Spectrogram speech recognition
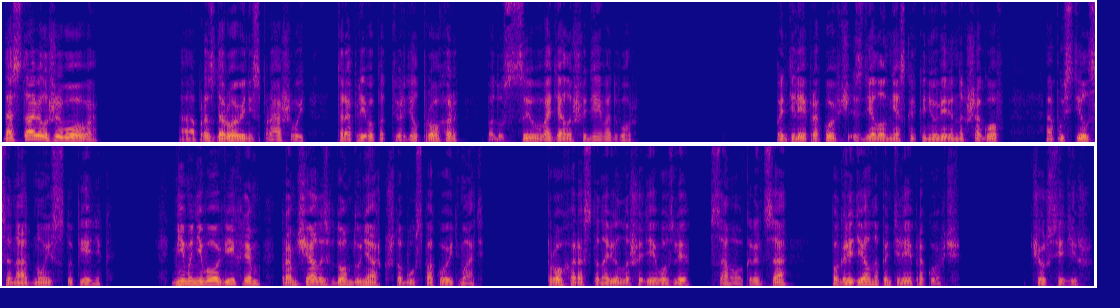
Доставил живого. А про здоровье не спрашивай, торопливо подтвердил Прохор, под усы вводя лошадей во двор. Пантелей Прокофьевич сделал несколько неуверенных шагов, опустился на одну из ступенек. Мимо него вихрем промчалась в дом Дуняшка, чтобы успокоить мать. Прохор остановил лошадей возле самого крыльца, поглядел на Пантелея Прокофьевича. — Чё ж сидишь?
